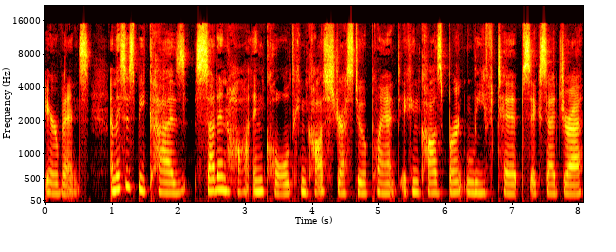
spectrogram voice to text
air vents. And this is because sudden hot and cold can cause stress to a plant, it can cause burnt leaf tips, etc.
